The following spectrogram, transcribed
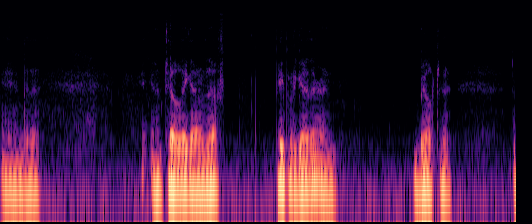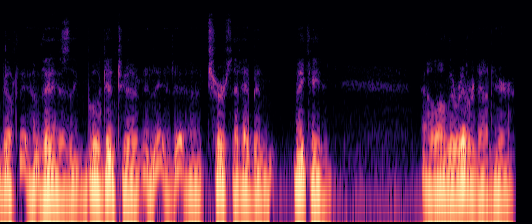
and uh, until they got enough people together and built a built that is they moved into a, a church that had been vacated along the river down here.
